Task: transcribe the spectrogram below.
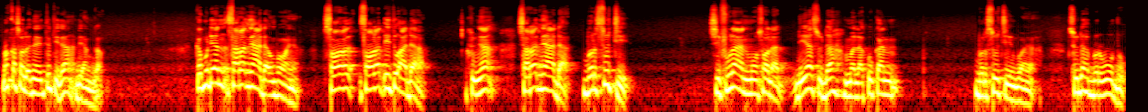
maka solatnya itu tidak dianggap. Kemudian syaratnya ada umpamanya. Salat, salat itu ada. Maksudnya syaratnya ada. Bersuci. Si fulan mau salat, dia sudah melakukan bersuci umpamanya. Sudah berwudu.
